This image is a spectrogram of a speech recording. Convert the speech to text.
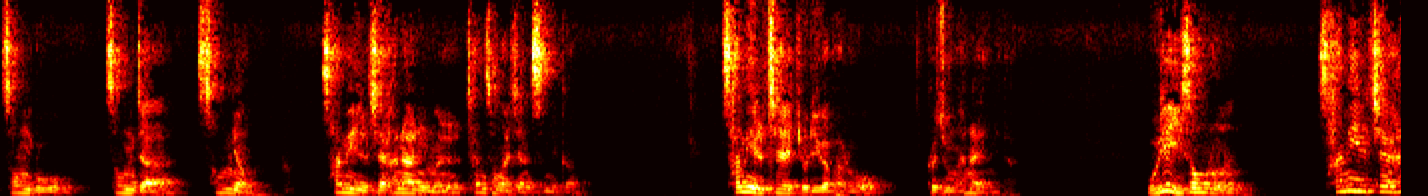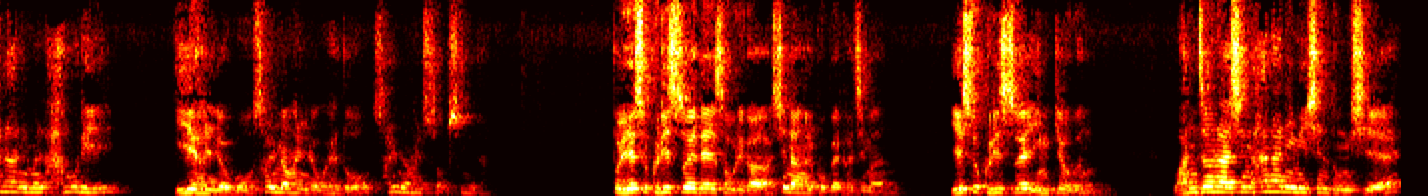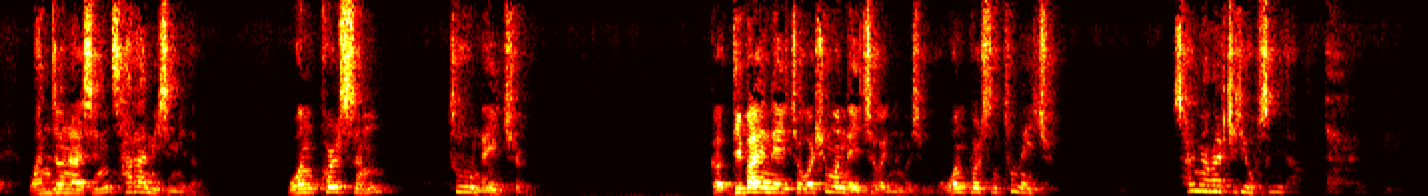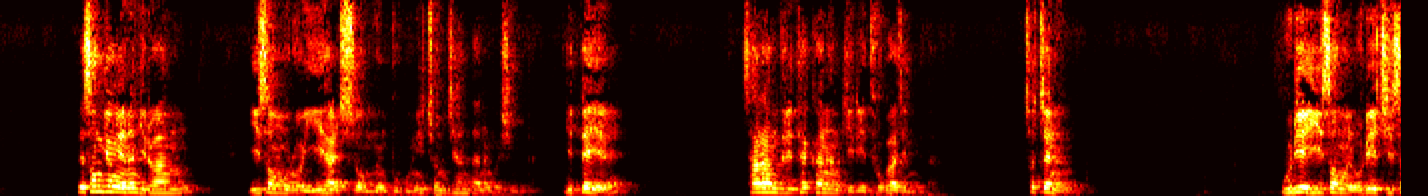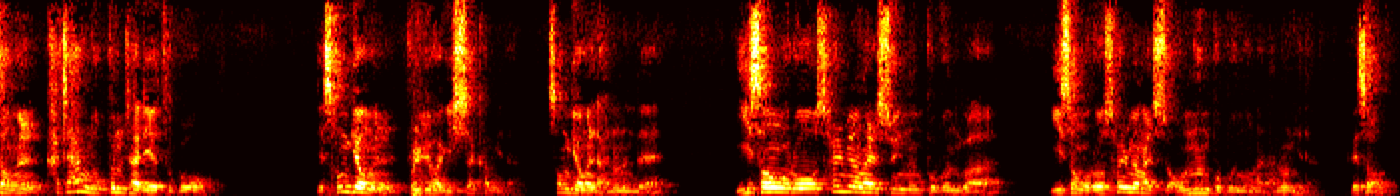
성부, 성자, 성령, 삼위일체 하나님을 찬송하지 않습니까? 삼위일체의 교리가 바로 그 중 하나입니다. 우리의 이성으로는 삼위일체 하나님을 아무리 이해하려고 설명하려고 해도 설명할 수 없습니다. 또 예수 그리스도에 대해서 우리가 신앙을 고백하지만 예수 그리스도의 인격은 완전하신 하나님이신 동시에 완전하신 사람이십니다. One person, two nature. 그러니까 divine nature와 human nature가 있는 것입니다. One person, two nature. 설명할 길이 없습니다. 근데 성경에는 이러한 이성으로 이해할 수 없는 부분이 존재한다는 것입니다. 이때에 사람들이 택하는 길이 두 가지입니다. 첫째는 우리의 이성을, 우리의 지성을 가장 높은 자리에 두고 성경을 분류하기 시작합니다. 성경을 나누는데 이성으로 설명할 수 있는 부분과 이성으로 설명할 수 없는 부분으로 나눕니다. 그래서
